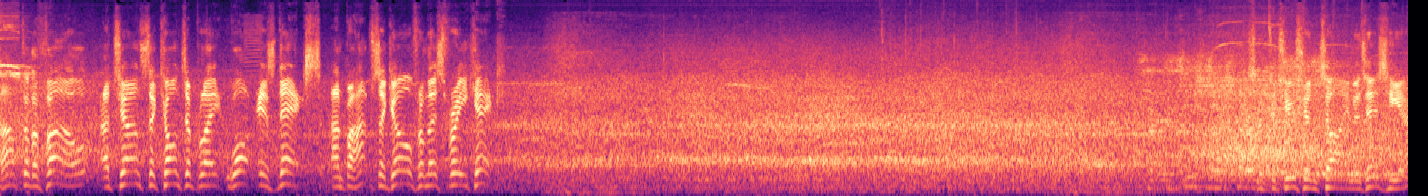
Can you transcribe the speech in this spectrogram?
After the foul, a chance to contemplate what is next, and perhaps a goal from this free kick. Substitution time it is here.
